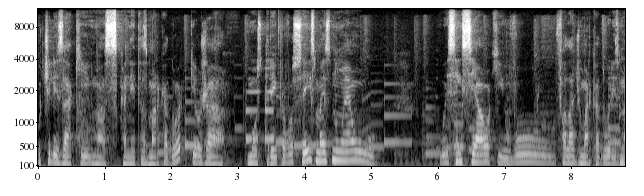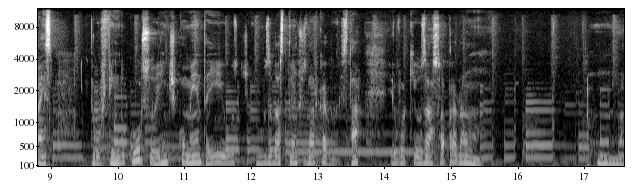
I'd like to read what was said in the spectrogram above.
utilizar aqui umas canetas marcador que eu já mostrei para vocês, mas não é o, o essencial aqui. Eu vou falar de marcadores mais para o fim do curso. A gente comenta aí, usa, usa bastante os marcadores, tá? Eu vou aqui usar só para dar um, uma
